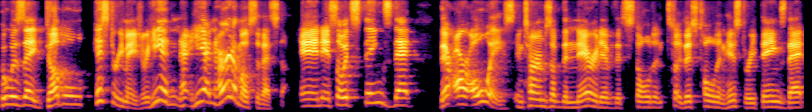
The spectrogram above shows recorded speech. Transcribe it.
who was a double history major. He hadn't he hadn't heard of most of that stuff, and it, so it's things that there are always, in terms of the narrative that's told in, that's told in history, things that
